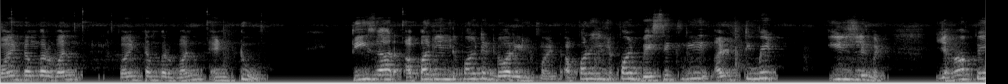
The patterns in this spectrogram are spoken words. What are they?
point number one point number one and two these are upper yield point and lower yield point. Upper yield point basically ultimate yield limit. यहाँ पे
